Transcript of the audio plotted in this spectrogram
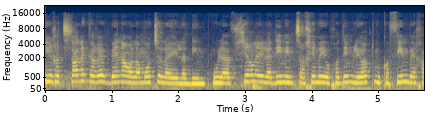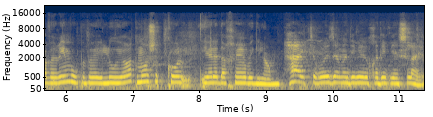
היא רצתה לקרב בין העולמות של הילדים ולאפשר לילדים עם צרכים מיוחדים להיות מוקפים בחברים ובפעילויות כמו שכל ילד אחר בגילם. היי, תראו איזה מדים מיוחדים יש להם.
